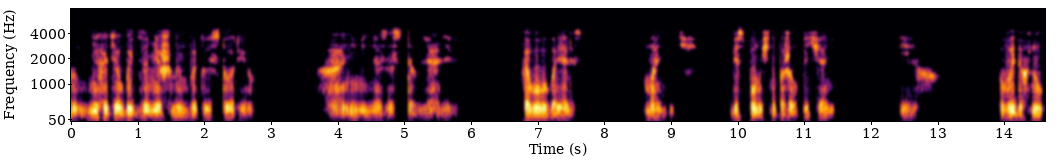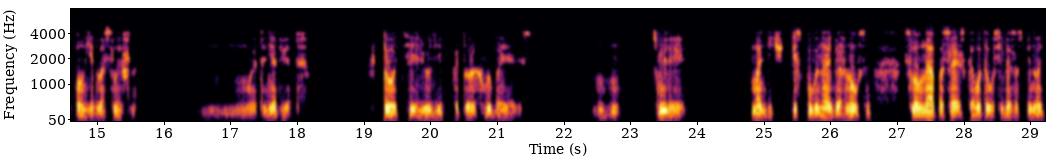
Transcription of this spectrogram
не хотел быть замешанным в эту историю. Они меня заставляли. Кого вы боялись? Мандич беспомощно пожал плечами. Их. Выдохнул он едва слышно. Ну, это не ответ. Кто те люди, которых вы боялись? Угу. Смелее. Мандич испуганно обернулся, словно опасаясь кого-то у себя за спиной,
